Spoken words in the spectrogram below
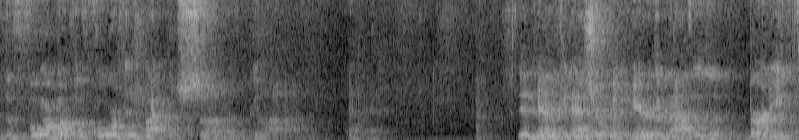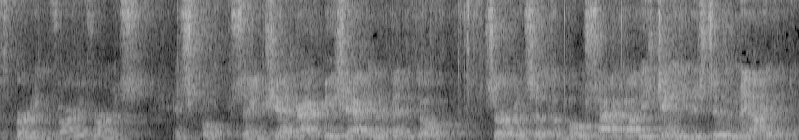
the form of the fourth is like the Son of God. Then Nebuchadnezzar went near the mouth of the burning, burning fiery furnace and spoke, saying, Shadrach, Meshach, and Abednego, servants of the Most High God. He's changing his tune now, isn't he?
